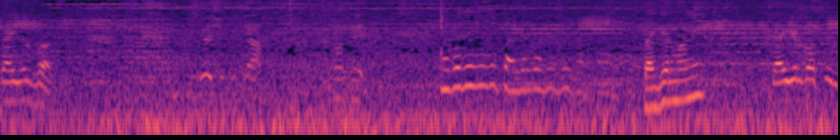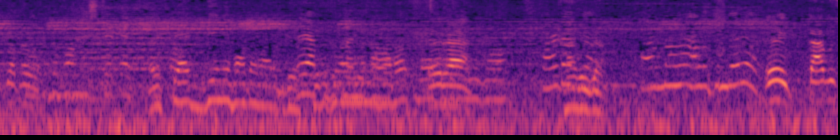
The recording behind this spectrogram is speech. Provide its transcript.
টাইগার বাস টাইগার মানে? টাইগার বাসের কথা। বল। ট্যাগ দিয়ে নে ফটো মারবে এরা এই কাগজ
